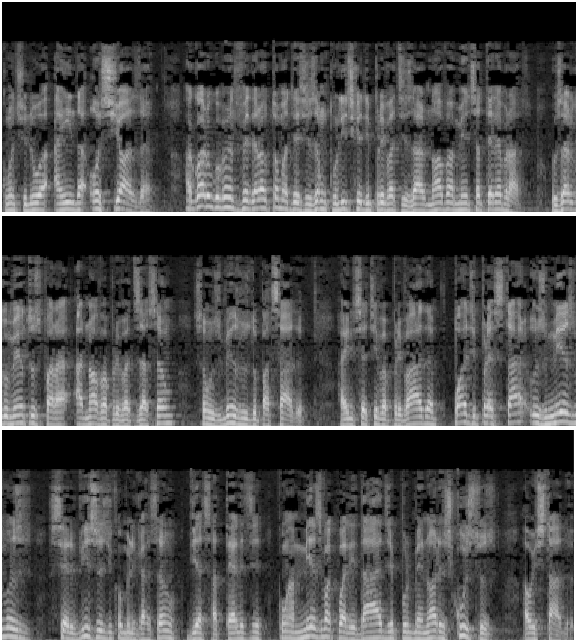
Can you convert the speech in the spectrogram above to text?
continua ainda ociosa. Agora o governo federal toma a decisão política de privatizar novamente a Telebrás. Os argumentos para a nova privatização são os mesmos do passado. A iniciativa privada pode prestar os mesmos serviços de comunicação via satélite com a mesma qualidade por menores custos ao Estado.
